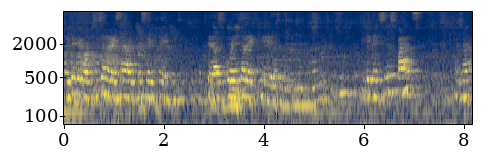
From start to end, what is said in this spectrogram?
Ahorita que cuando se regresa al presente, te das cuenta de que, de que necesitas paz, ¿verdad?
